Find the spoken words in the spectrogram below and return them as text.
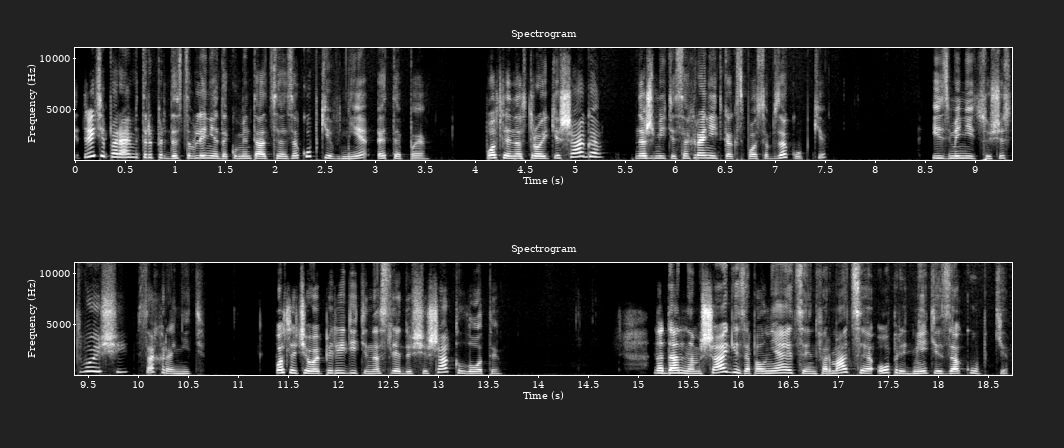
И третий параметр – предоставление документации о закупке вне ЭТП. После настройки шага нажмите «Сохранить как способ закупки», «Изменить существующий», «Сохранить». После чего перейдите на следующий шаг «Лоты». На данном шаге заполняется информация о предмете закупки,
